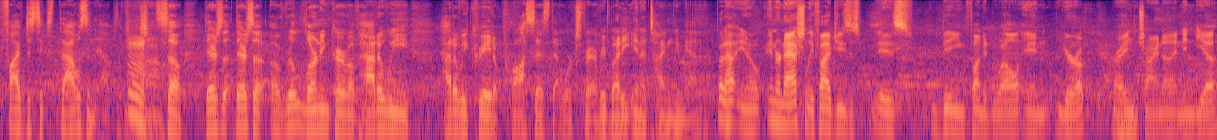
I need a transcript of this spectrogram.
five to six thousand applications. Hmm. So there's a, there's a, a real learning curve of how do we how do we create a process that works for everybody in a timely manner. But how, you know, internationally, 5G is, is being funded well in Europe, right, in China and India.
